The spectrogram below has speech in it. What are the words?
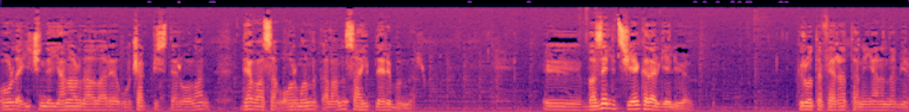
Orada içinde yanardağları, uçak pistleri olan devasa ormanlık alanın sahipleri bunlar. Ee, kadar geliyor. Grotta Ferrata'nın yanında bir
